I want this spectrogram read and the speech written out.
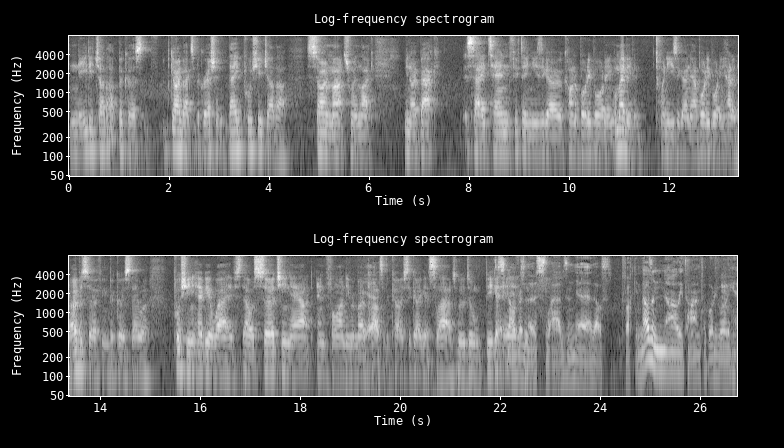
need each other because going back to progression, they push each other so much when, like, you know, back, say, 10, 15 years ago, kind of bodyboarding, or maybe even 20 years ago now, bodyboarding had it over surfing because they were pushing heavier waves. They were searching out and finding remote Yeah. parts of the coast to go get slabs. We were doing bigger discovering those slabs and yeah that was fucking that was a gnarly time for bodyboarding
